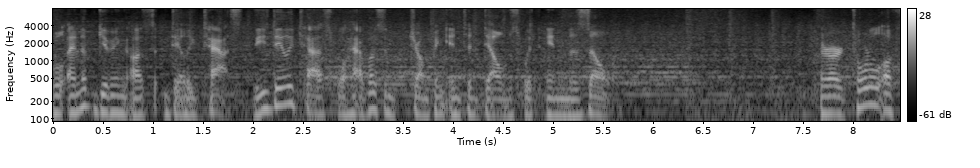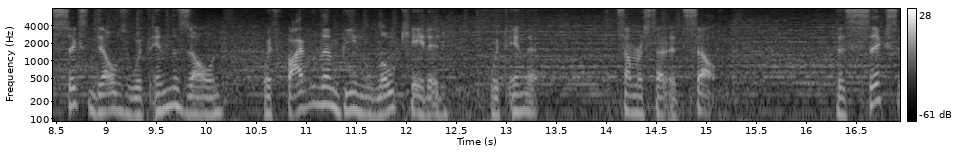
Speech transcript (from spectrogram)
will end up giving us daily tasks. These daily tasks will have us jumping into delves within the zone. There are a total of six delves within the zone, with five of them being located within the Summerset itself. The sixth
